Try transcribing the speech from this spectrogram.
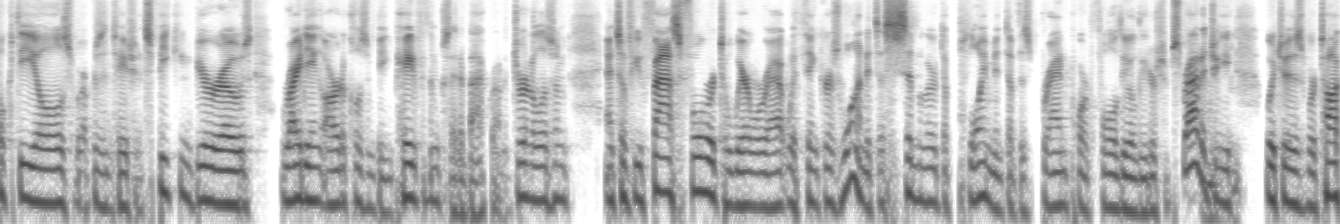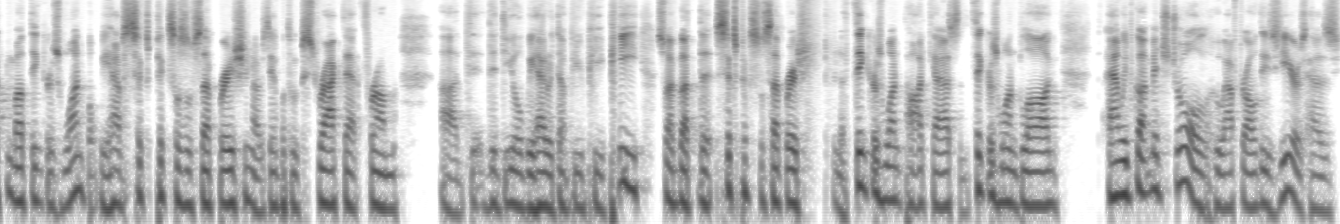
book deals, representation at speaking bureaus, writing articles and being paid for them because I had a background in journalism. And so if you fast forward to where we're at with Thinkers One, it's a similar deployment of this brand portfolio leadership strategy, mm-hmm. which is we're talking about Thinkers One, but we have six pixels of separation. I was able to extract that from uh, the, the, deal we had with WPP. So I've got the six pixel separation, the Thinkers One podcast and Thinkers One blog, and we've got Mitch Joel, who after all these years has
